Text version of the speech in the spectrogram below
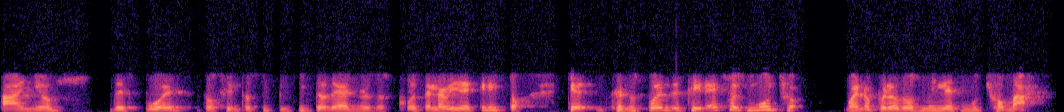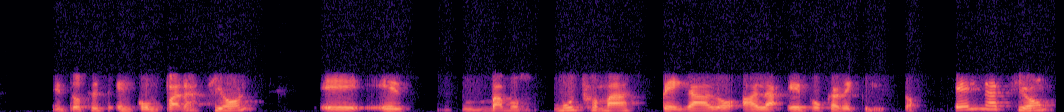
años después, 200 y piquito de años después de la vida de Cristo, que se nos pueden decir, eso es mucho, bueno, pero 2000 es mucho más. Entonces, en comparación, eh, es, vamos, mucho más pegado a la época de Cristo. Él nació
